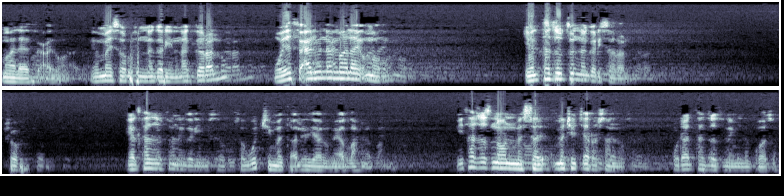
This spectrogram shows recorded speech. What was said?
ما لا يفعلون የማ ይሰሩትን ነገር ይናገራሉ ويفعلون ما لا يؤمرون ያልታዘዙትን ነገር ይሰራሉ ሹፍ ያልታዘዙትን ነገር የሚሰሩ ሰዎች ይመጣሉ ያሉ ነው የአላህ መልእክተኛ የታዘዝነውን መቼ ጨርሰን ነው ወዳልታዘዝ ነው የምንጓዘው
